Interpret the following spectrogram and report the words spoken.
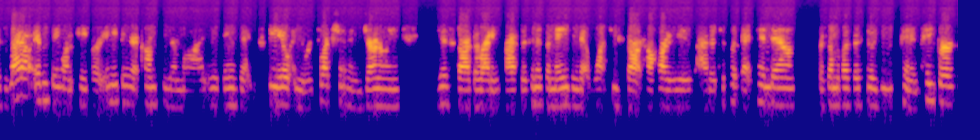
just write out everything on paper, anything that comes to your mind, anything that you feel, and your reflection and journaling. Just start the writing process. And it's amazing that once you start, how hard it is either to put that pen down, for some of us that still use pen and paper,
